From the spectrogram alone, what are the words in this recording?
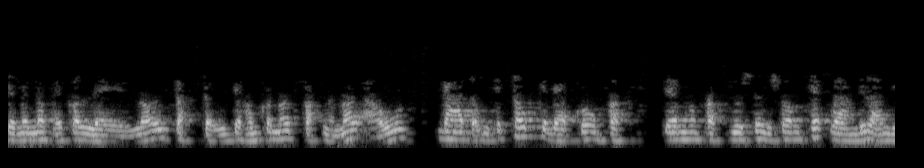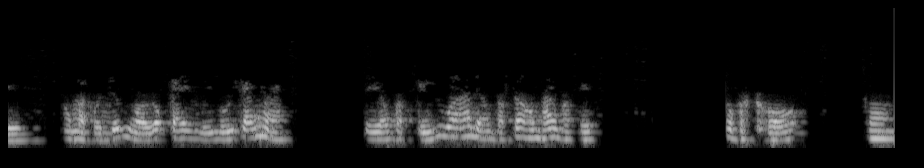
Cho nên nó phải có lề lối trật tự, chứ không có nói Phật mà nói ẩu, đa tụng cái tốt, cái đẹp của ông Phật. Đem ông Phật vô sơn son xét vàng để làm gì? Ông mặc hồi trước ngồi gốc cây bị mũi cắn mà. Thì ông Phật kỹ quá thì ông Phật đó không phải ông Phật thiệt. Ông Phật khổ. Con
